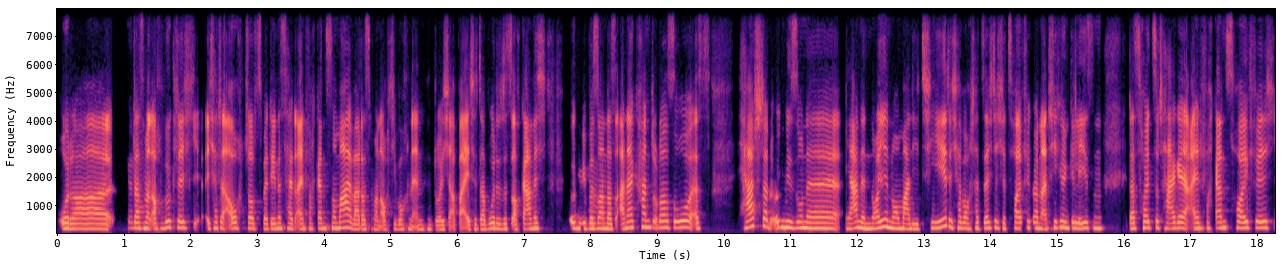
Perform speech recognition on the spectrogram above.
Oder Genau. dass man auch wirklich, ich hatte auch Jobs, bei denen es halt einfach ganz normal war, dass man auch die Wochenenden durcharbeitet. Da wurde das auch gar nicht irgendwie ja. besonders anerkannt oder so. Es herrscht dann irgendwie so eine, ja, eine neue Normalität. Ich habe auch tatsächlich jetzt häufiger in Artikeln gelesen, dass heutzutage einfach ganz häufig,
